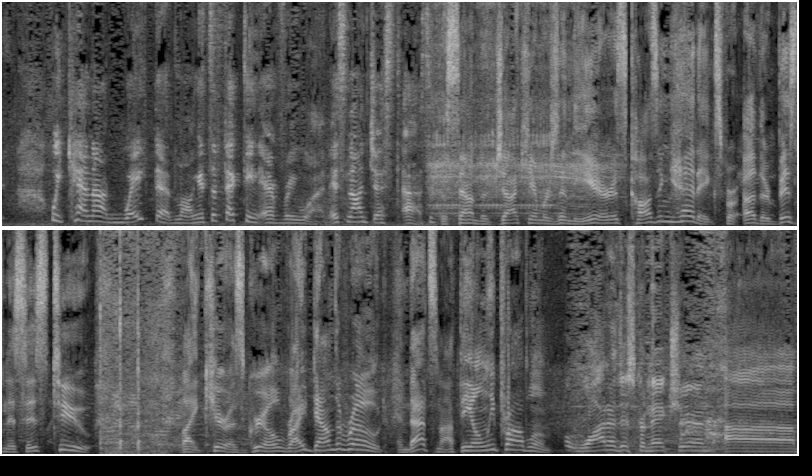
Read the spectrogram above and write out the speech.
we cannot wait that long. It's affecting everyone. It's not just us. The sound of jackhammers in the air is causing headaches for other businesses, too like Kira's Grill right down the road. And that's not the only problem. Water disconnection, uh,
